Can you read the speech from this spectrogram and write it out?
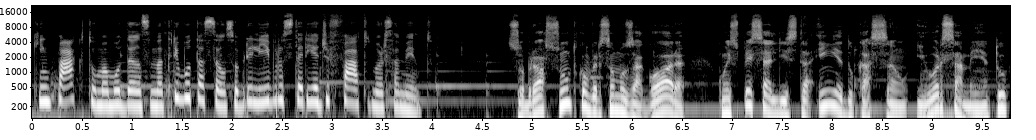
Que impacto uma mudança na tributação sobre livros teria de fato no orçamento? Sobre o assunto, conversamos agora com o especialista em educação e orçamento,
